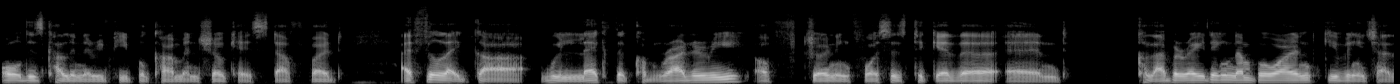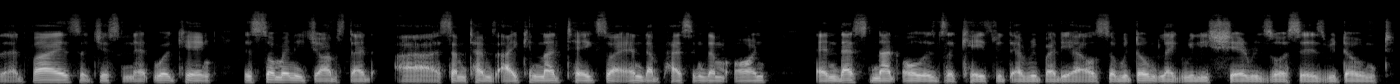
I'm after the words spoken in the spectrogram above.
all these culinary people come and showcase stuff. But I feel like uh, we lack the camaraderie of joining forces together and collaborating, number one, giving each other advice, or just networking. There's so many jobs that uh, sometimes I cannot take, so I end up passing them on. And that's not always the case with everybody else. So we don't like really share resources. We don't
